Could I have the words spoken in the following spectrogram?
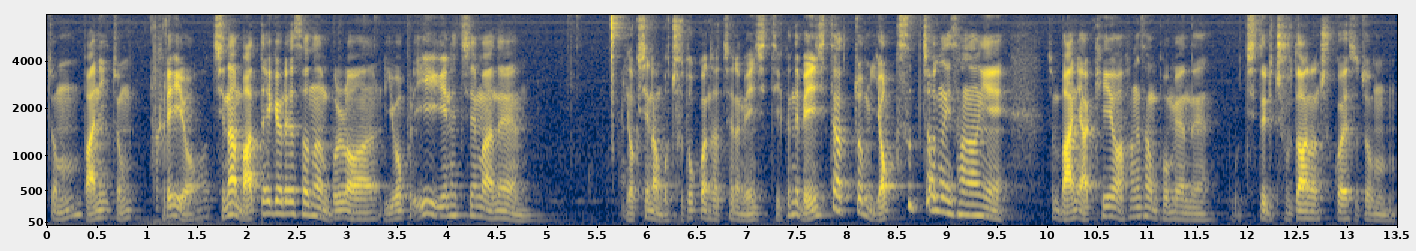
좀 많이 좀 그래요. 지난 맞대결에서는 물론 리버풀이 이기긴 했지만은 역시나 뭐 주도권 자체는 맨시티. 근데 맨시티가 좀 역습적인 상황에 좀 많이 약해요. 항상 보면은 뭐 지들이 주도하는 축구에서 좀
